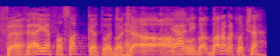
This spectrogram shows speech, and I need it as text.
ف... وفي إيه فصكت وجهها آه آه يعني ضربت وجهها.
